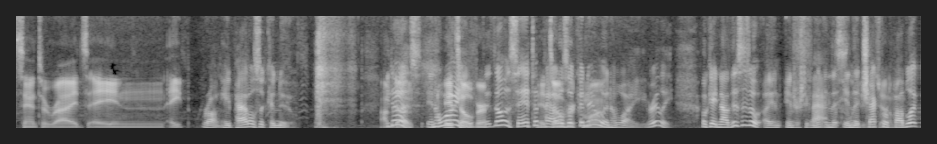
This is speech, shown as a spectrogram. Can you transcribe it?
Santa rides a- an ape. Wrong. He paddles a canoe. I'm he done. does in Hawaii. It's over. No, Santa It's paddles over, a canoe in Hawaii. Really? Okay, now this is a, an interesting one. In the in the Czech. Republic,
